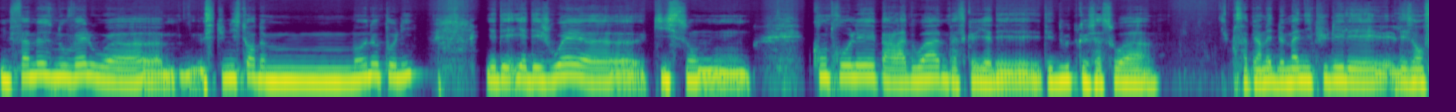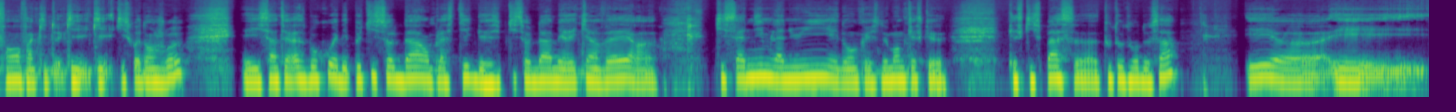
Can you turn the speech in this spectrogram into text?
une fameuse nouvelle où euh, c'est une histoire de Monopoly. Il y a des, il y a des jouets euh, qui sont contrôlés par la douane parce qu'il y a des, des doutes que ça soit ça permet de manipuler les, les enfants, enfin qui, qui, qui, soient dangereux. Et il s'intéresse beaucoup à des petits soldats en plastique, des petits soldats américains verts euh, qui s'animent la nuit et donc il se demande qu'est-ce que qu'est-ce qui se passe euh, tout autour de ça. Et, euh, et,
